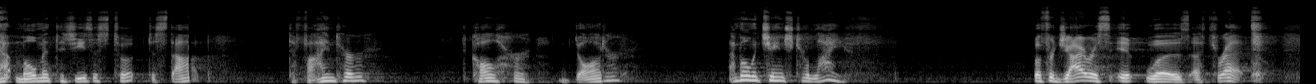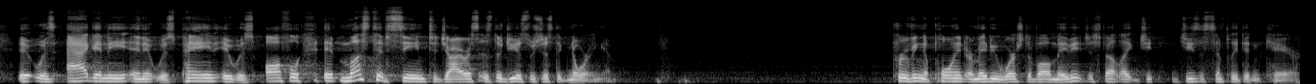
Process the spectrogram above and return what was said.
that moment that Jesus took to stop, to find her, to call her daughter, that moment changed her life. But for Jairus, it was a threat. It was agony and it was pain. It was awful. It must have seemed to Jairus as though Jesus was just ignoring him. Proving a point, or maybe worst of all, maybe it just felt like Jesus simply didn't care.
